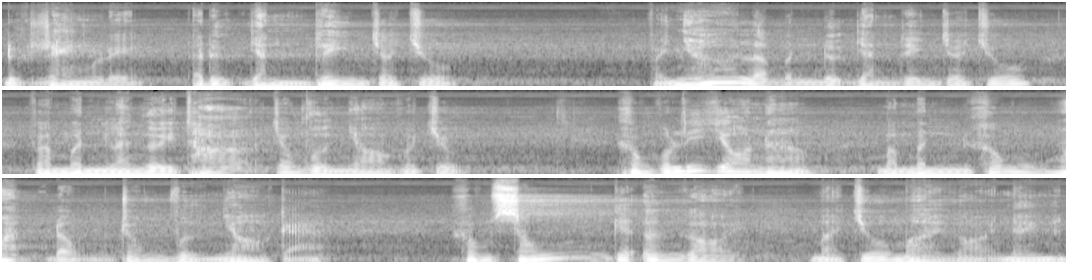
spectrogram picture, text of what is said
được rèn luyện, đã được dành riêng cho Chúa. Phải nhớ là mình được dành riêng cho Chúa và mình là người thợ trong vườn nho của Chúa không có lý do nào mà mình không hoạt động trong vườn nho cả. Không sống cái ơn gọi mà Chúa mời gọi nơi mình.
